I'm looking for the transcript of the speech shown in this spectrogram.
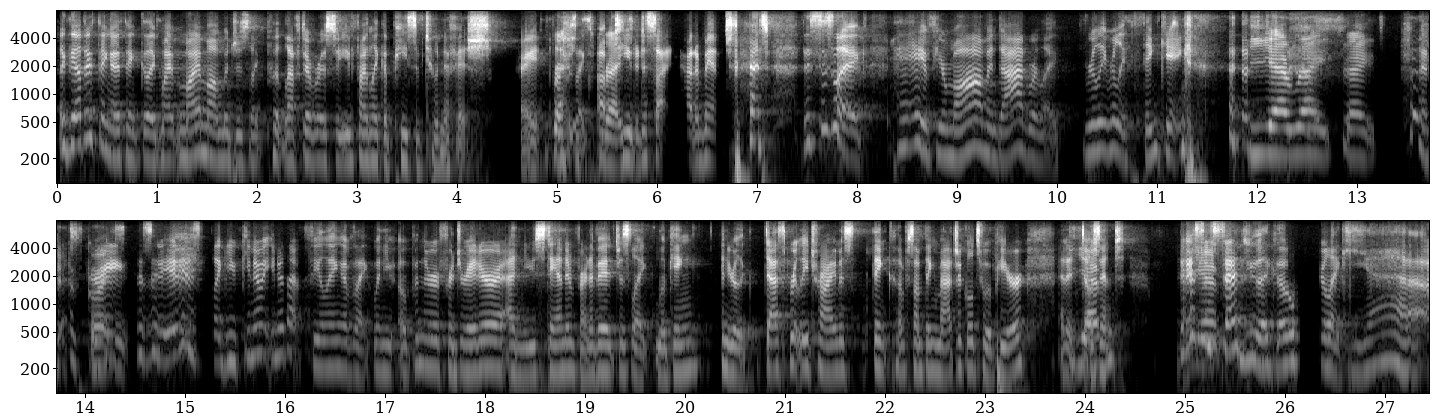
like the other thing i think like my, my mom would just like put leftovers so you'd find like a piece of tuna fish right? Right. It's like up right. to you to decide how to manage that. This is like, hey, if your mom and dad were like really, really thinking. yeah, right, right. It's great because it, it is like you, you know, you know that feeling of like when you open the refrigerator and you stand in front of it, just like looking, and you're like desperately trying to think of something magical to appear, and it yep. doesn't. This yep. instead, you like go, you're like, yeah.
